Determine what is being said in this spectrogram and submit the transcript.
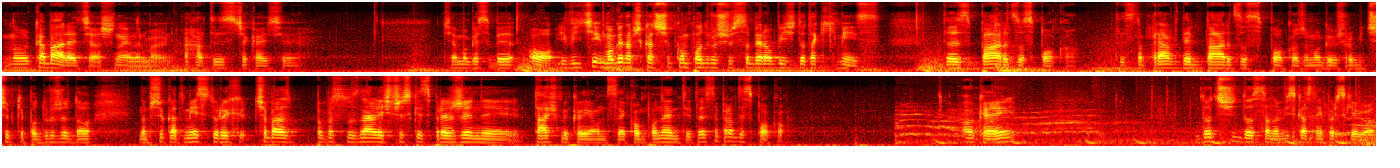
no kabareciarz, no normalnie. Aha, to jest, czekajcie. Czy ja mogę sobie, o, i widzicie, mogę na przykład szybką podróż już sobie robić do takich miejsc. To jest bardzo spoko. To jest naprawdę bardzo spoko, że mogę już robić szybkie podróże do na przykład miejsc, w których trzeba po prostu znaleźć wszystkie sprężyny, taśmy klejące, komponenty. To jest naprawdę spoko. Okej. Dotrz do stanowiska snajperskiego.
